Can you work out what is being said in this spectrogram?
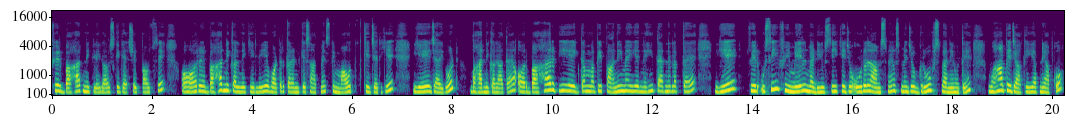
फिर बाहर निकलेगा उसके गैस्ट्रिक पाउच से और बाहर निकलने के लिए वाटर करंट के साथ में इसके माउथ के ज़रिए ये जाइगोट बाहर निकल आता है और बाहर भी एकदम अभी पानी में ये नहीं तैरने लगता है। ये फिर उसी फीमेल मेड्यूसी के जो ओरल आर्म्स में, उसमें जो ग्रूव्स बने होते हैं, वहाँ पे जाके ये अपने आप को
